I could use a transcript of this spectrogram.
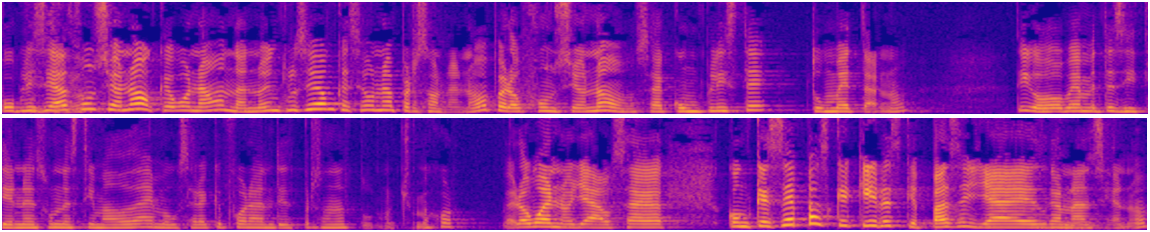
publicidad funcionó, qué buena onda, ¿no? Inclusive aunque sea una persona, ¿no? Pero funcionó, o sea, cumpliste tu meta, ¿no? Digo, obviamente si tienes un estimado de, ay, me gustaría que fueran 10 personas, pues mucho mejor. Pero bueno, ya, o sea, con que sepas qué quieres que pase ya es ganancia, ¿no?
